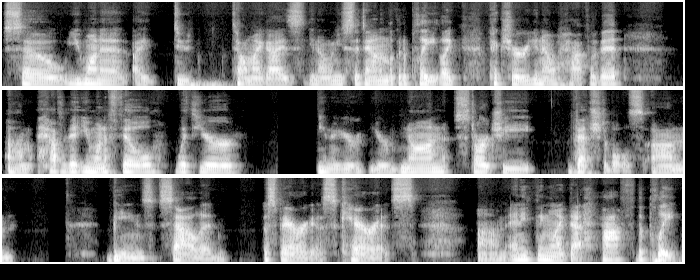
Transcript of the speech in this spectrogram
So you want to, I do tell my guys, you know, when you sit down and look at a plate, like picture, you know, half of it, um, half of it you want to fill with your, you know, your your non-starchy vegetables, um, beans, salad, asparagus, carrots, um, anything like that. Half the plate.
